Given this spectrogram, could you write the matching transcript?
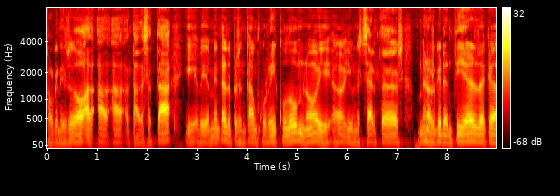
l'organitzador ha, t'ha d'acceptar i evidentment has de presentar un currículum no? I, eh, i unes certes menys garanties de que,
